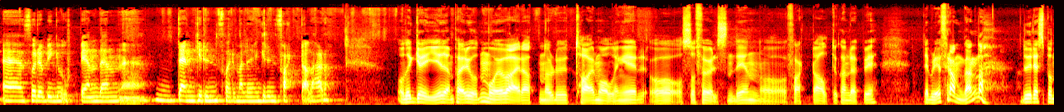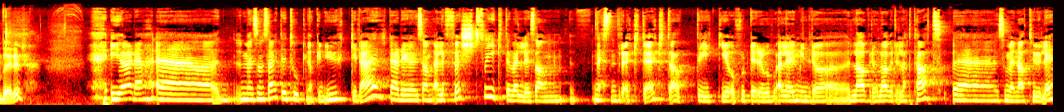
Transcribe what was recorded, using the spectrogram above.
eh, for å bygge opp igjen den, eh, den grunnform eller grunnfarta der. da. Og det gøye i den perioden må jo være at når du tar målinger, og også følelsen din og fart og alt du kan løpe i, det blir jo framgang, da. Du responderer. Gjør det. Eh, men som sagt, det tok noen uker der. der liksom, eller Først så gikk det veldig sånn nesten fra økt til økt at det gikk jo fortere, eller mindre og lavere og lavere laktat, eh, som er naturlig.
